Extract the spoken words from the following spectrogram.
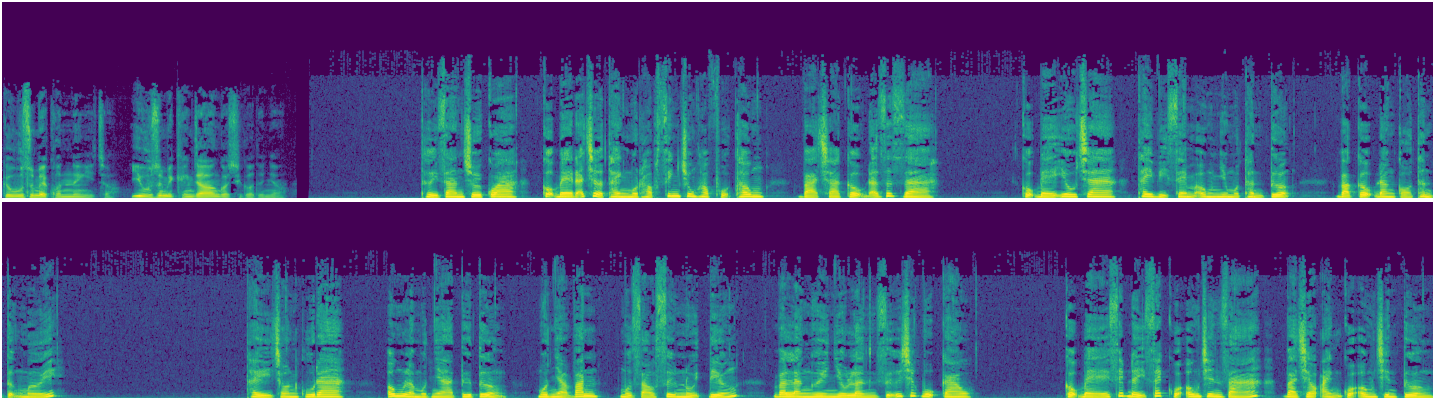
그 웃음의 권능이죠. 이 웃음이 굉장한 것이거든요. Thời gian trôi qua, cậu bé đã trở thành một học sinh trung học phổ thông và cha cậu đã rất già. Cậu bé yêu cha thay vì xem ông như một thần tượng và cậu đang có thần tượng mới. Thầy John Kura, ông là một nhà tư tưởng, một nhà văn, một giáo sư nổi tiếng và là người nhiều lần giữ chức vụ cao. Cậu bé xếp đẩy sách của ông trên giá và treo ảnh của ông trên tường.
